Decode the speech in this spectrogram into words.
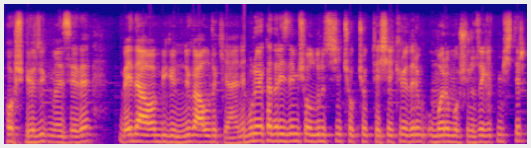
hoş gözükmese de bedava bir günlük aldık yani. Buraya kadar izlemiş olduğunuz için çok çok teşekkür ederim. Umarım hoşunuza gitmiştir.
